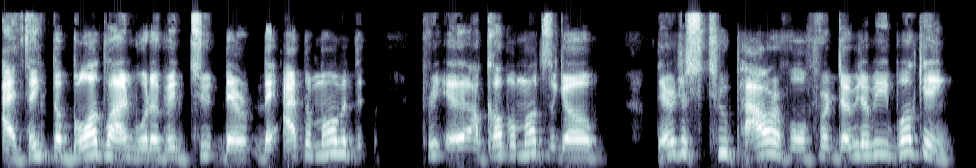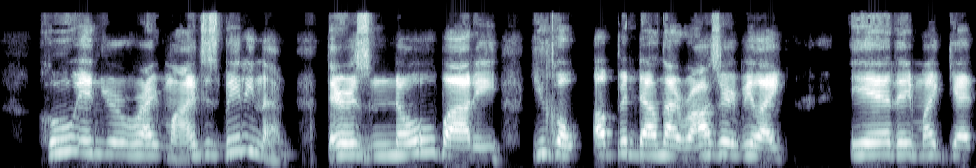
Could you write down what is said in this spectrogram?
I think the bloodline would have been too they're they, at the moment pre, a couple months ago they're just too powerful for WWE booking. Who in your right minds is beating them? There is nobody. You go up and down that roster and be like, yeah, they might get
